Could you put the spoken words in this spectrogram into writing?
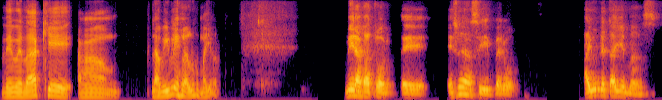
de verdad que la Biblia es la luz mayor. Mira, pastor, eh, eso es así, pero hay un detalle más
